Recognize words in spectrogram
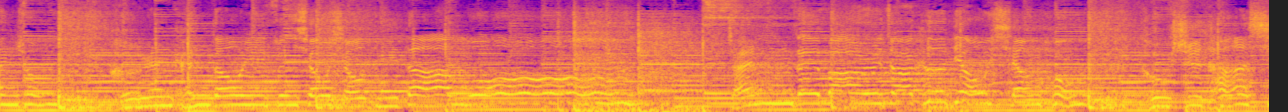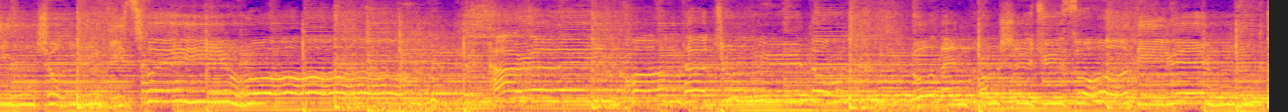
眼中，赫然看到一尊小小的达摩。站在巴尔扎克雕像后，透视他心中的脆弱。他热泪盈眶，他终于懂，落单旷世巨作的源头，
